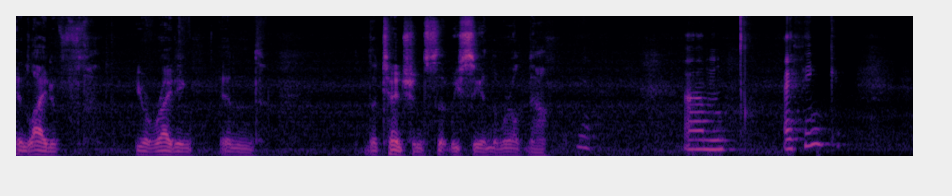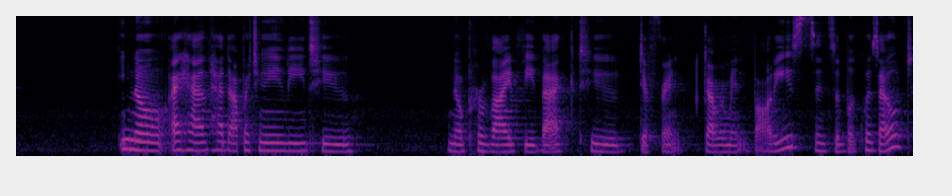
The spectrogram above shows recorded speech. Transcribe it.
in light of your writing and the tensions that we see in the world now? Yeah. Um, I think, you know, I have had the opportunity to, you know, provide feedback to different government bodies since the book was out.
